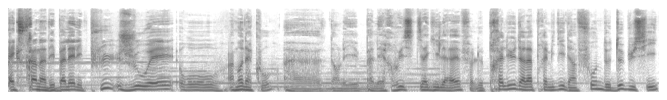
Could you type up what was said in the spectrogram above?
Extrait d'un des ballets les plus joués au, à Monaco, euh, dans les ballets russes Diaghilev, le prélude à l'après-midi d'un faune de Debussy.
